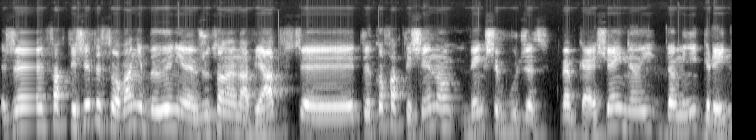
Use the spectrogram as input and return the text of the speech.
że faktycznie te słowa nie były, nie wiem, rzucone na wiatr, czy, tylko faktycznie no, większy budżet w MKS-ie, no i Dominic Green.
